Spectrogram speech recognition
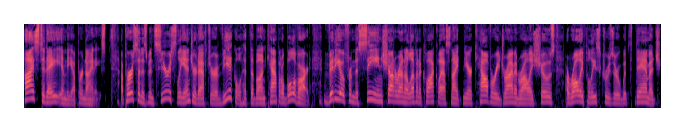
Highs today in the upper 90s. A person has been seriously injured after a vehicle hit them on Capitol Boulevard. Video from the scene shot around 11 o'clock last night near Calvary Drive in Raleigh shows a Raleigh police cruiser with damage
